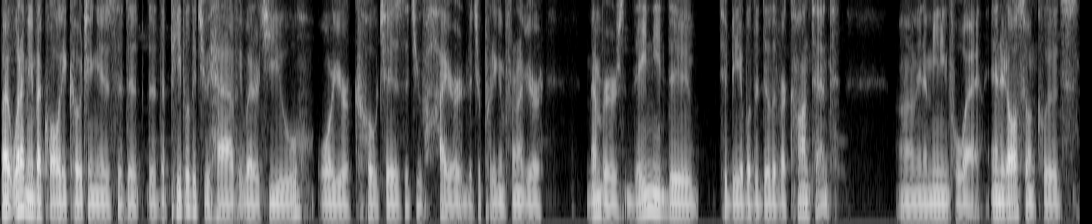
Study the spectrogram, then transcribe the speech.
but what I mean by quality coaching is that the, the the people that you have, whether it's you or your coaches that you've hired that you're putting in front of your members, they need to to be able to deliver content um, in a meaningful way. And it also includes,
